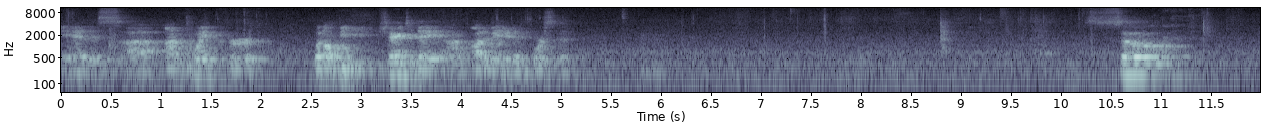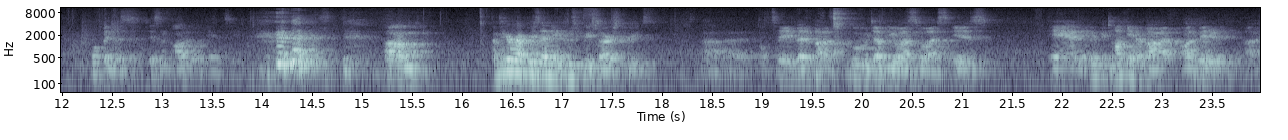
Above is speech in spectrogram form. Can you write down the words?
And it's uh, on point for what I'll be sharing today on automated enforcement. So, hoping this isn't audio fancy. um, I'm here representing Whose Streets Our Streets. Uh, I'll tell you a bit about who WSOS is, and I'm going to be talking about automated uh,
